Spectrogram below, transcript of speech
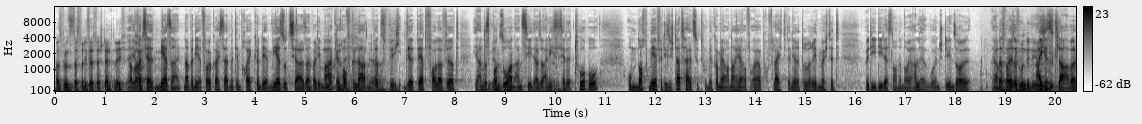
Also für uns ist das völlig selbstverständlich. Ja, ihr könnt ja mehr sein, ne? wenn ihr erfolgreich seid mit dem Projekt, könnt ihr mehr sozial sein, weil die Marke Natürlich. aufgeladen ja. wird, wertvoller wird, ihr andere Sponsoren ja. anzieht. Also eigentlich ist es ja der Turbo um noch mehr für diesen Stadtteil zu tun. Wir kommen ja auch nachher auf euer, vielleicht, wenn ihr darüber reden möchtet, über die Idee, dass noch eine neue Halle irgendwo entstehen soll. Ja, das war also ja die Grundidee. Eigentlich ist es klar, aber...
